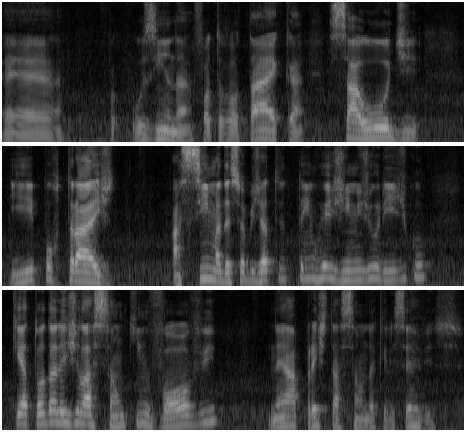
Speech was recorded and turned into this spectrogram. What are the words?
é, usina fotovoltaica, saúde, e por trás, acima desse objeto, tem o regime jurídico, que é toda a legislação que envolve né, a prestação daquele serviço.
